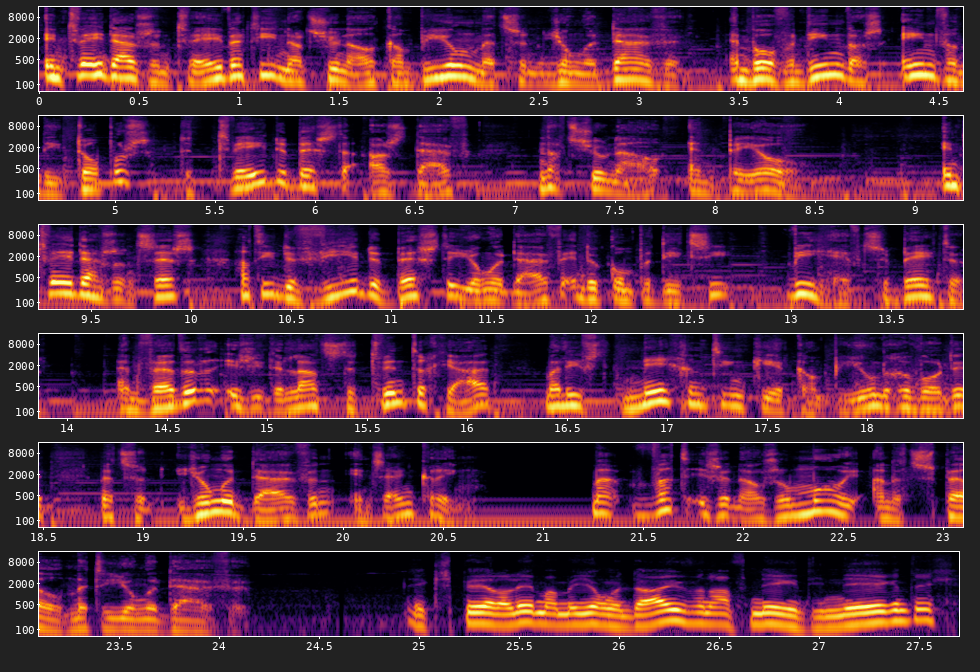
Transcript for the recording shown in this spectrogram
In 2002 werd hij nationaal kampioen met zijn jonge duiven. En bovendien was een van die toppers de tweede beste asduif nationaal NPO. In 2006 had hij de vierde beste jonge duif in de competitie Wie heeft ze beter? En verder is hij de laatste 20 jaar maar liefst 19 keer kampioen geworden met zijn jonge duiven in zijn kring. Maar wat is er nou zo mooi aan het spel met de jonge duiven? Ik speel alleen maar met jonge duiven vanaf 1990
